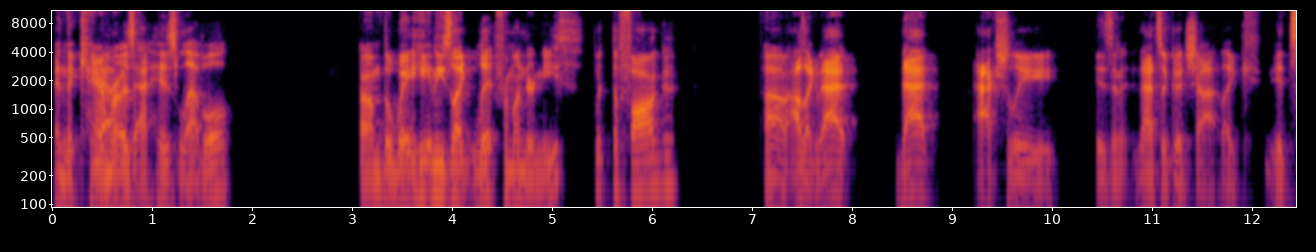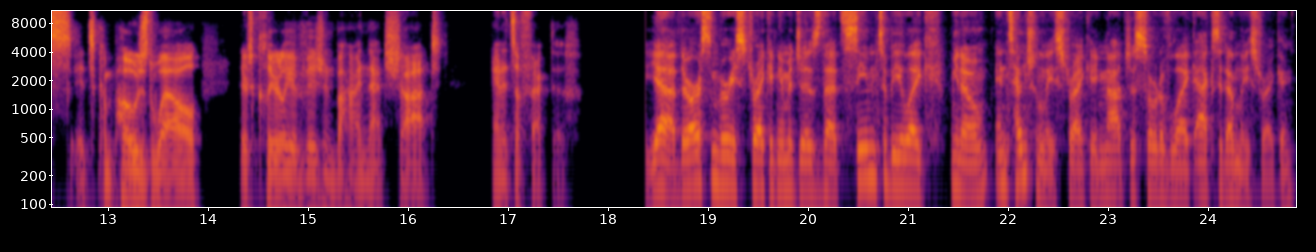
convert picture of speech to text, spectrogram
and the camera is yeah. at his level. Um the way he and he's like lit from underneath with the fog. Uh, I was like that that actually isn't that's a good shot. Like it's it's composed well. There's clearly a vision behind that shot and it's effective. Yeah, there are some very striking images that seem to be like, you know, intentionally striking, not just sort of like accidentally striking.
